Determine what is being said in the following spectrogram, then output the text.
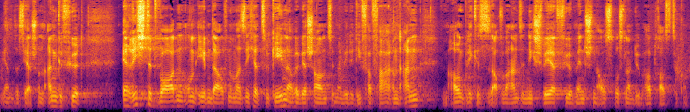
wir haben das ja schon angeführt, errichtet worden, um eben da auf Nummer sicher zu gehen. Aber wir schauen uns immer wieder die Verfahren an. Im Augenblick ist es auch wahnsinnig schwer für Menschen aus Russland überhaupt rauszukommen.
